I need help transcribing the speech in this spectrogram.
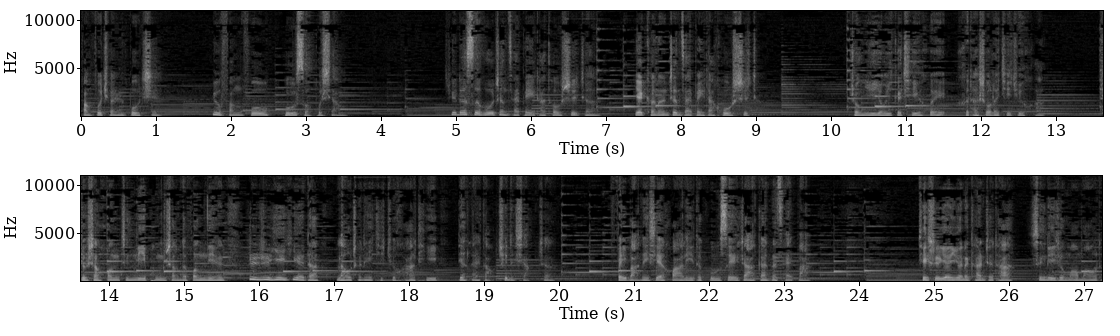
仿佛全然不知，又仿佛无所不晓，觉得似乎正在被他透视着，也可能正在被他忽视着。终于有一个机会和他说了几句话，就像荒井里碰上了丰年，日日夜夜的捞着那几句话题，颠来倒去的想着，非把那些话里的骨髓榨干了才罢。其实远远的看着他，心里就毛毛的、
